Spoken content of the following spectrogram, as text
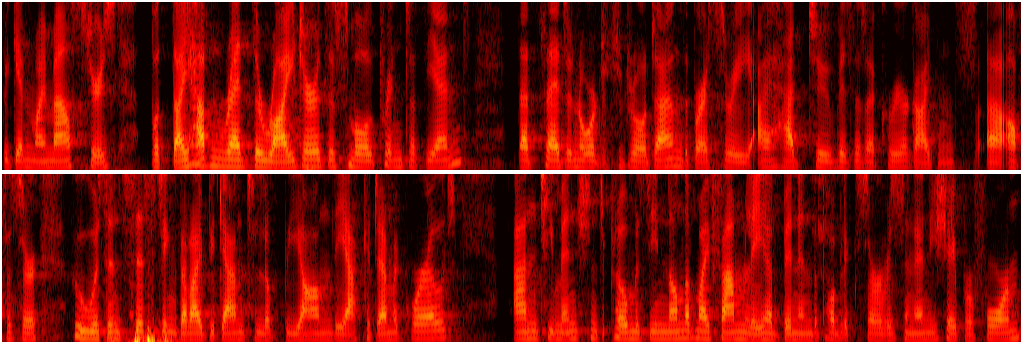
begin my master's, but I hadn't read the rider, the small print at the end, that said in order to draw down the bursary, I had to visit a career guidance uh, officer who was insisting that I began to look beyond the academic world. And he mentioned diplomacy. None of my family had been in the public service in any shape or form,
